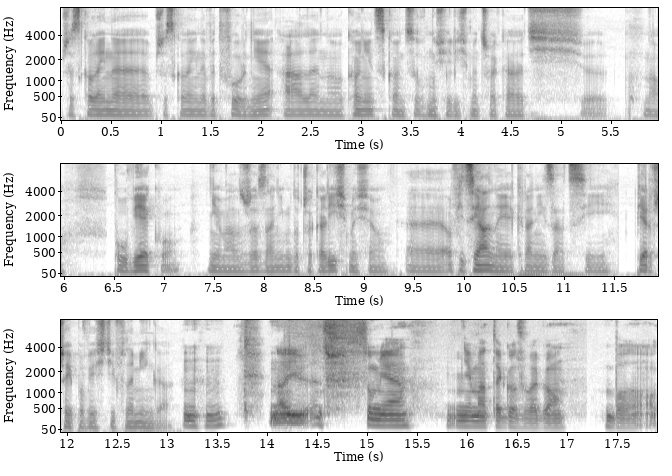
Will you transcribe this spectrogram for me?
przez kolejne, przez kolejne wytwórnie, ale no, koniec końców musieliśmy czekać e, no, pół wieku niemalże, zanim doczekaliśmy się e, oficjalnej ekranizacji pierwszej powieści Fleminga. Mhm. No i w sumie nie ma tego złego, bo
